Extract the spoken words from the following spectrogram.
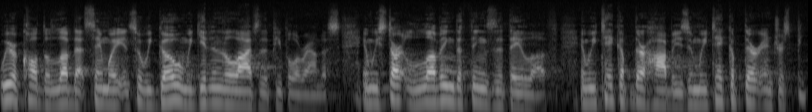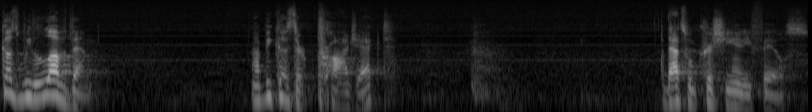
We are called to love that same way, and so we go and we get into the lives of the people around us, and we start loving the things that they love, and we take up their hobbies and we take up their interests because we love them, not because they're project. That's what Christianity fails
